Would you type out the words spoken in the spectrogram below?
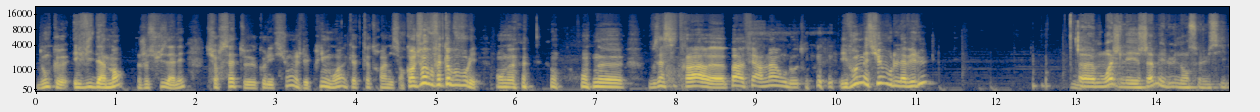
Donc, euh, évidemment, je suis allé sur cette euh, collection et je l'ai pris moi à 4,90. Encore une fois, vous faites comme vous voulez. On ne, on ne vous incitera euh, pas à faire l'un ou l'autre. Et vous, messieurs, vous l'avez lu? Euh, moi, je l'ai jamais lu, non, celui-ci.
